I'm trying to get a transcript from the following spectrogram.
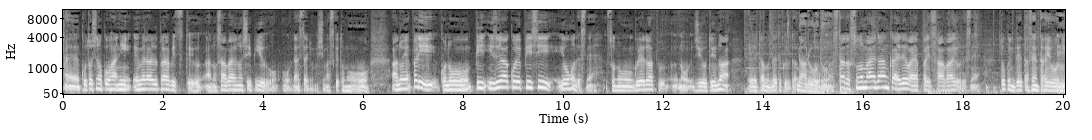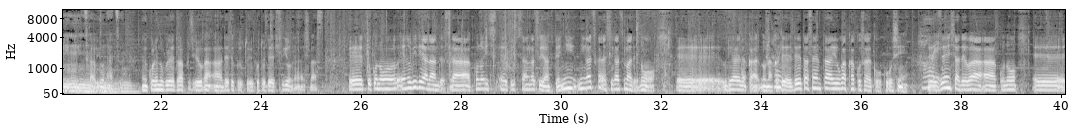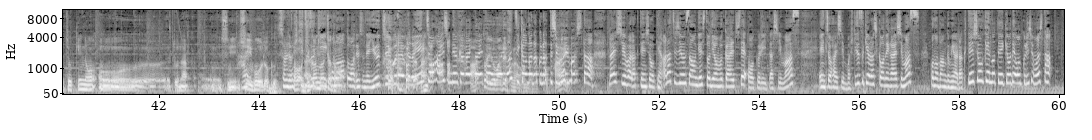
えー、今年の後半にエメラルドラビッツというあのサーバー用の CPU を出したりもしますけども、あのやっぱりこの、P、いずれはこれ PC 用もですね、そのグレードアップの需要というのは、えー、多分出てくるだろうと思います。ただその前段階ではやっぱりサーバー用ですね、特にデータセンター用に使うようなやつ、これのグレードアップ需要が出てくるということで、次お願いします。えー、とこの NVIDIA なんですが、この 1,、えー、と1 3月じゃなくて2、2月から4月までの、えー、売上高の中で、データセンター用が過去最高更新、はい、前社では、この、えー、直近の、えー、とな C、はい、C56 それでは引き続きこの後はですね YouTube ライブでの延長配信で伺いたいと思います。時間がなくなってしまいました、はい、来週は楽天証券荒地潤さんをゲストにお迎えしてお送りいたします。延長配信も引き続きよろしくお願いします。この番組は楽天証券の提供でお送りしました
